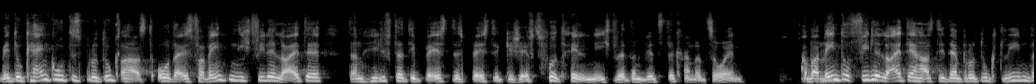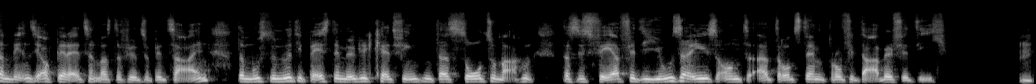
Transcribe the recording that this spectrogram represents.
Wenn du kein gutes Produkt hast oder es verwenden nicht viele Leute, dann hilft dir die beste, das beste Geschäftsmodell nicht, weil dann wird es da keiner zahlen. Aber mhm. wenn du viele Leute hast, die dein Produkt lieben, dann werden sie auch bereit sein, was dafür zu bezahlen. Da musst du nur die beste Möglichkeit finden, das so zu machen, dass es fair für die User ist und äh, trotzdem profitabel für dich. Mhm.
